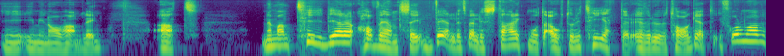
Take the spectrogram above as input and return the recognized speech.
i, i min avhandling, att när man tidigare har vänt sig väldigt, väldigt starkt mot auktoriteter överhuvudtaget i form av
